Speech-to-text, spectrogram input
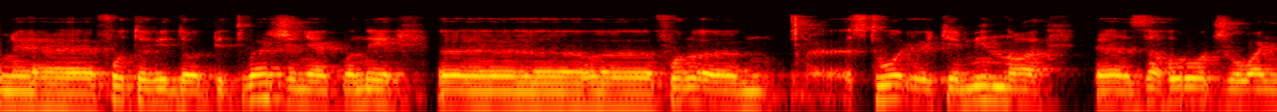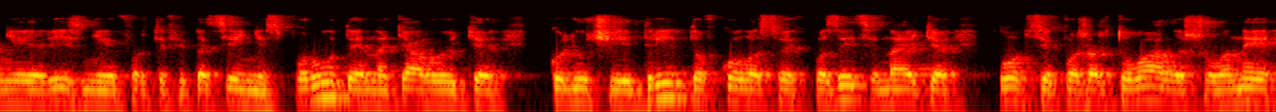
е, фото-відео підтвердження, як вони е, створюють мінно загороджувальні різні фортифікаційні споруди, натягують е, колючий дріт довкола своїх позицій. Навіть е, хлопці пожартували, що вони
